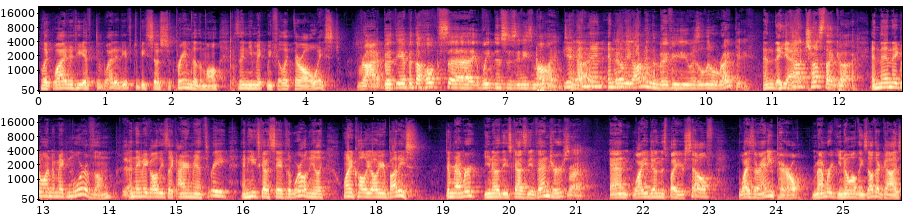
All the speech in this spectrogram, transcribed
Like, why did he have to? Why did he have to be so supreme to them all? then you make me feel like they're all waste. Right, but yeah, but the Hulk's uh, weakness is in his mind. Yeah, you know? and then- and then early they- on in the movie, he was a little rapey. And they, You yeah, can't trust that guy. and then they go on to make more of them, Yeah. and they make all these like Iron Man three, and he's got to save the world, and you're like, why don't you call you all your buddies? Remember? You know these guys, the Avengers, Right. And why are you doing this by yourself? Why is there any peril? Remember, you know all these other guys,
